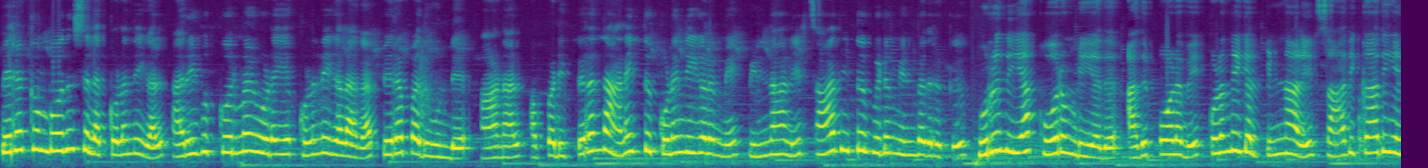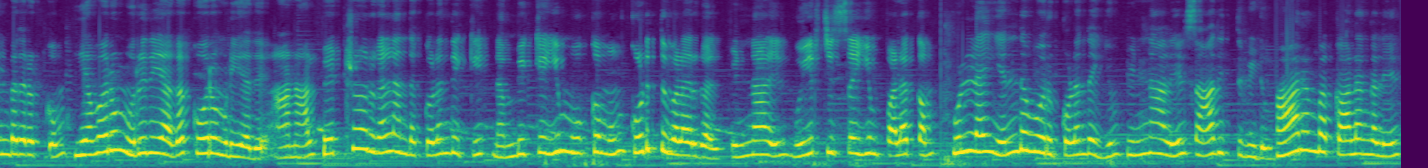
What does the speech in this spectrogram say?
பிறக்கும் போது சில குழந்தைகள் அறிவு கூர்மை உடைய குழந்தைகளாக பிறப்பது உண்டு. ஆனால் அப்படி பிறந்த அனைத்து குழந்தைகளுமே பின்னாளில் சாதித்து விடும் என்பதற்கு உறுதியா கூற முடியாது. அது போலவே குழந்தைகள் பின்னாளில் சாதிக்காது என்பதற்கும் எவரும் உறுதியாக கூற முடியாது. ஆனால் பெற்றோர்கள் அந்த குழந்தைக்கு நம்பிக்கையும் ஊக்கமும் கொடுத்து வளர்கள். பின்னாளில் முயற்சி செய்யும் பழக்கம் உள்ள எந்த ஒரு குழந்தையும் பின்னாளில் சாதித்துவிடும். ஆரம்ப காலங்களில்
